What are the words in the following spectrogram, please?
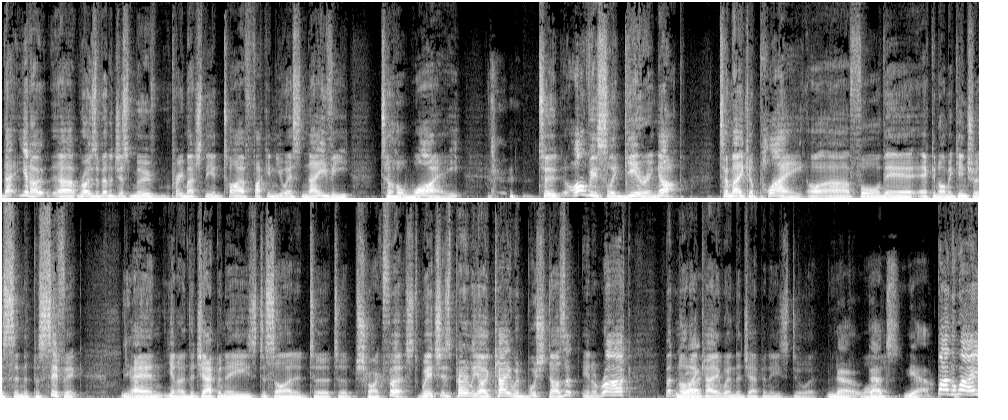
that you know, uh, Roosevelt had just moved pretty much the entire fucking U.S. Navy to Hawaii, to obviously gearing up to make a play uh, for their economic interests in the Pacific. Yeah. And you know, the Japanese decided to to strike first, which is apparently okay when Bush does it in Iraq, but not Right. okay when the Japanese do it. No, Hawaii. that's yeah. By the way,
